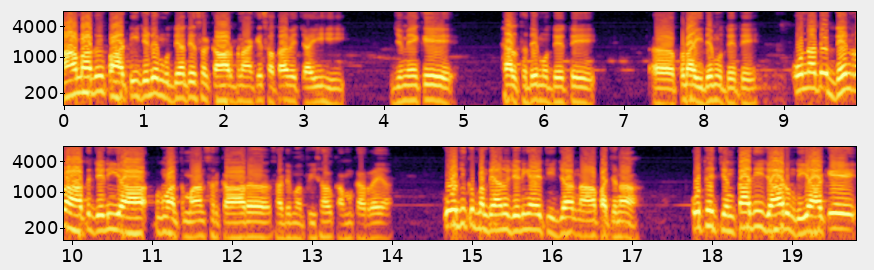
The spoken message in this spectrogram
ਆਮ ਆਦਮੀ ਪਾਰਟੀ ਜਿਹੜੇ ਮੁੱਦਿਆਂ ਤੇ ਸਰਕਾਰ ਬਣਾ ਕੇ ਸੱਤਾ ਵਿੱਚ ਆਈ ਸੀ, ਜਿਵੇਂ ਕਿ ਹੈਲਥ ਦੇ ਮੁੱਦੇ ਤੇ, ਅਹ ਪੜ੍ਹਾਈ ਦੇ ਮੁੱਦੇ ਤੇ ਉਹਨਾਂ ਤੇ ਦਿਨ ਰਾਤ ਜਿਹੜੀ ਆ ਭਗਵੰਤ ਮਾਨ ਸਰਕਾਰ ਸਾਡੇ ਮੰਤਰੀ ਸਾਹਿਬ ਕੰਮ ਕਰ ਰਹੇ ਆ, ਕੁਝ ਕੁ ਬੰਦਿਆਂ ਨੂੰ ਜਿਹੜੀਆਂ ਇਹ ਚੀਜ਼ਾਂ ਨਾ ਪਚਣਾ, ਉੱਥੇ ਚਿੰਤਾ ਜੀ ਜ਼ਾਹਰ ਹੁੰਦੀ ਆ ਕਿ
